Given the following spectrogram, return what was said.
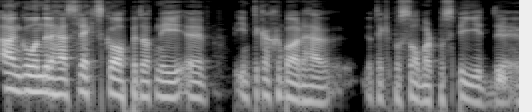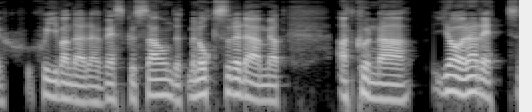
angående det här släktskapet att ni, eh, inte kanske bara det här, jag tänker på Sommar på speed, eh, skivan där, det här västkustsoundet, men också det där med att, att kunna göra rätt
